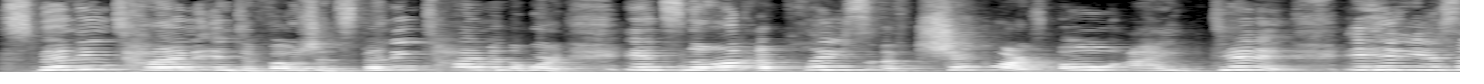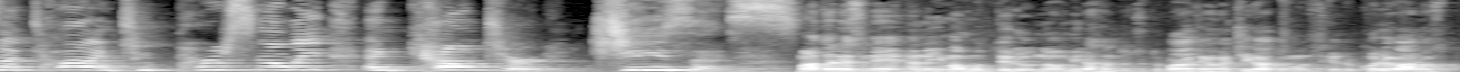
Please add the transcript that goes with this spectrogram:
spending time in devotion, spending time in the Word, it's not a place of check marks. Oh, I did it. It is a time to personally encounter Jesus. またですねあの今持ってるの皆さんとちょっとバージョンが違うと思うんですけどこれはあの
